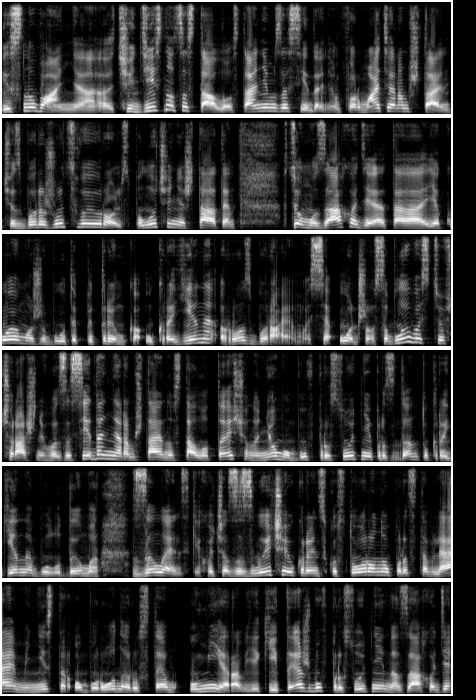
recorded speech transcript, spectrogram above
існування. Чи дійсно це стало останнім засіданням в форматі Рамштайн? Чи збережуть свою роль Сполучені Штати в цьому заході? Та якою може бути підтримка України? Розбираємося. Отже, особливостю вчорашнього засідання Рамштайну стало те, що на ньому був присутній президент України Володимир Зеленський. Хоча зазвичай українську сторону представляє міністр оборони Рустем Умєров, який теж був присутній на заході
